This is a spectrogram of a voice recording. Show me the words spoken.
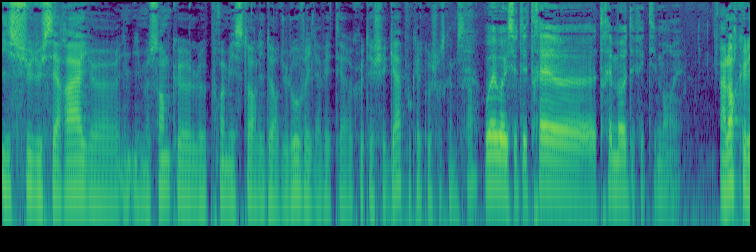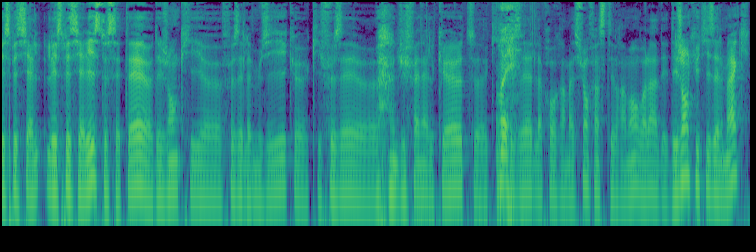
issus du Sérail. Euh, il, me semble que le premier store leader du Louvre, il avait été recruté chez Gap ou quelque chose comme ça. Oui, ouais, c'était très, très mode, effectivement. Alors que les, les spécialistes, c'était des gens qui faisaient de la musique, qui faisaient du Final Cut, qui faisaient de la programmation. Enfin, c'était vraiment voilà, des, gens qui utilisaient le Mac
